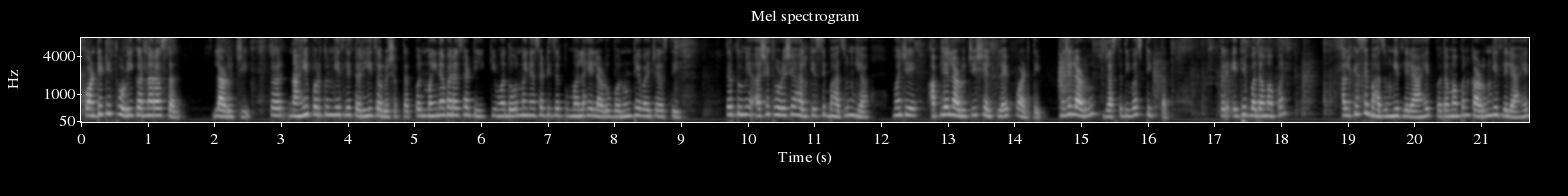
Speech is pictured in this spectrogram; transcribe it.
क्वांटिटी थोडी करणार असाल लाडूची तर नाही परतून घेतले तरीही चालू शकतात. पण महिन्याभरासाठी किंवा दोन महिन्यासाठी जर तुम्हाला हे लाडू बनवून ठेवायचे असतील तर तुम्ही असे थोडेसे हलकेसे भाजून घ्या. म्हणजे आपल्या लाडूची शेल्फ लाईफ वाढते. म्हणजे लाडू जास्त दिवस टिकतात. तर येथे बदाम आपण हलकेसे भाजून घेतलेले आहेत. बदाम आपण काढून घेतलेले आहेत.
